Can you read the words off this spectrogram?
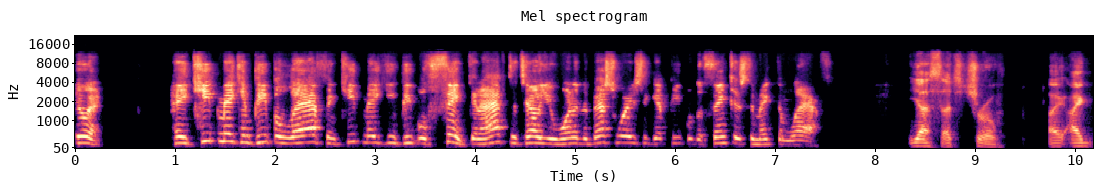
do it. Hey, keep making people laugh and keep making people think. And I have to tell you, one of the best ways to get people to think is to make them laugh. Yes, that's true. I, I Can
